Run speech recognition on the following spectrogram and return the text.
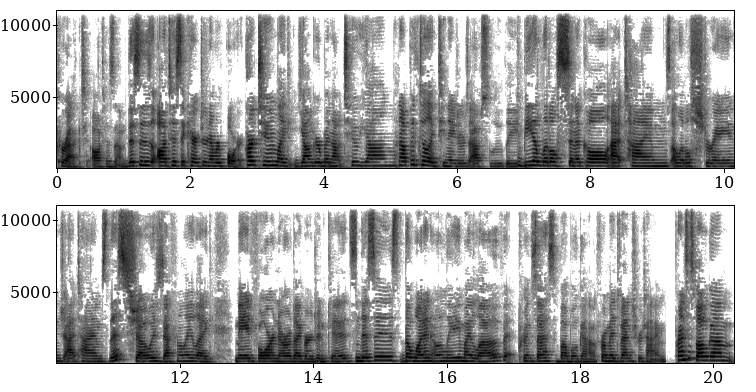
Correct, autism. This is autistic character number four. Cartoon, like younger but not too young. Up until like teenagers, absolutely. Can be a little cynical at times, a little strange at times. This show is definitely like made for neurodivergent kids. This is the one and only my love, Princess Bubblegum from Adventure Time. Princess Bubblegum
